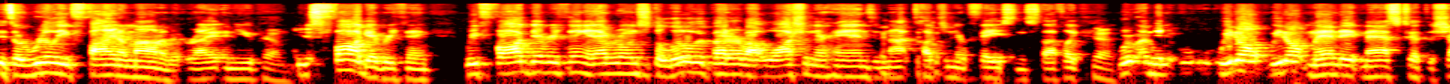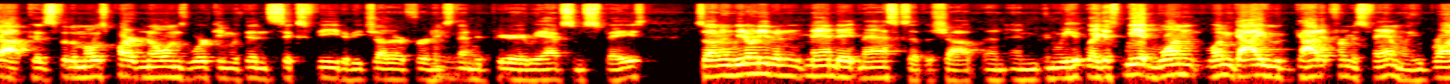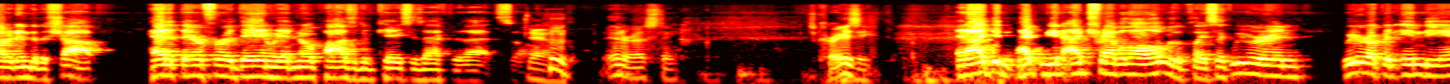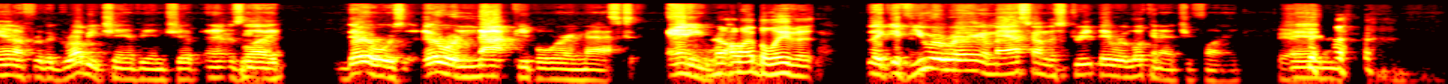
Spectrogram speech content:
it's a really fine amount of it, right? And you Yeah. you just fog everything. We fogged everything, and everyone's just a little bit better about washing their hands and not touching their face and stuff. Like, Yeah. we're, I mean, we don't we don't mandate masks at the shop because for the most part, no one's working within six feet of each other for an Mm-hmm. extended period. We have some space. So I mean, we don't even mandate masks at the shop, and and, and we like we had one one guy who got it from his family who brought it into the shop, had it there for a day, and we had no positive cases after that. So Yeah. Interesting. It's crazy. And I didn't. I mean, I traveled all over the place. Like we were in, we were up in Indiana for the Grubby Championship, and it was mm-hmm. like there was there were not people wearing masks anywhere. Oh, I believe it. Like if you were wearing a mask on the street, they were looking at you funny. Yeah. And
